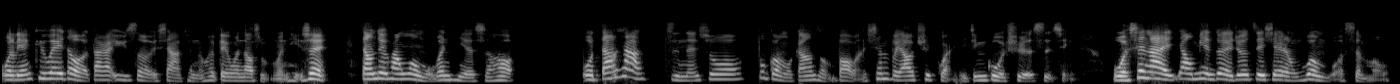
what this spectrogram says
我连 QA 都有大概预设一下可能会被问到什么问题，所以当对方问我问题的时候。我当下只能说，不管我刚刚怎么报完，先不要去管已经过去的事情。我现在要面对的就是这些人问我什么，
